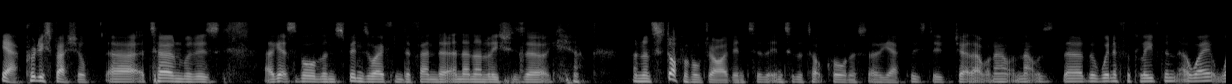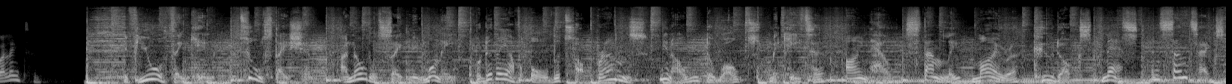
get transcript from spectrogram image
yeah, pretty special. Uh, a turn with his uh, gets the ball, then spins away from the defender, and then unleashes a. an unstoppable drive into the into the top corner. So yeah, please do check that one out. And that was the the winner for Clevedon away at Wellington. If you're thinking, Toolstation, I know they'll save me money, but do they have all the top brands? You know, DeWalt, Makita, Einhell, Stanley, Mira, Kudox, Nest, and Santex.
